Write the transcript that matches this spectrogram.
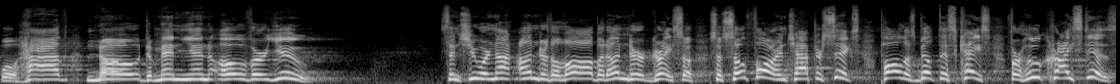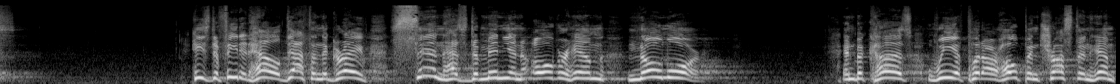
will have no dominion over you since you are not under the law but under grace. So, so, so far in chapter 6, Paul has built this case for who Christ is. He's defeated hell, death, and the grave. Sin has dominion over him no more. And because we have put our hope and trust in Him,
